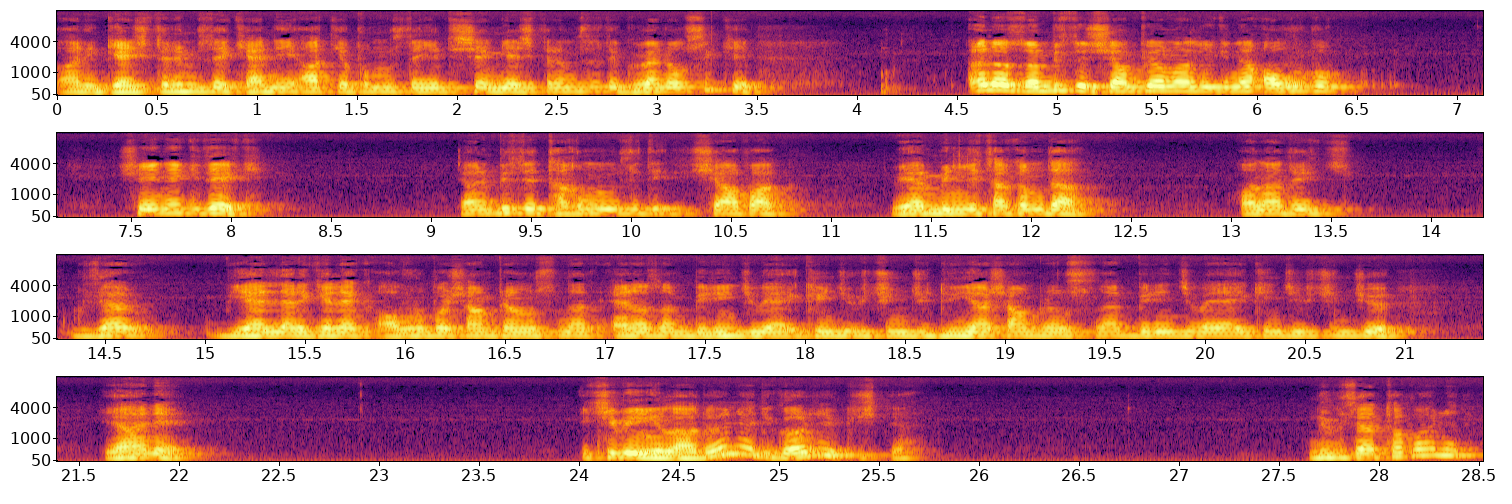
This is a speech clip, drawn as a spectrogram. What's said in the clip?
Hani gençlerimize, kendi at yapımızda yetişen gençlerimize de güven olsun ki en azından biz de Şampiyonlar Ligi'ne Avrupa şeyine gidek. Yani biz de takımımızı şey yapak. Veya milli takımda anladı güzel bir yerlere gelek Avrupa şampiyonusundan en azından birinci veya ikinci, üçüncü dünya şampiyonusundan birinci veya ikinci, üçüncü. Yani 2000 yıllarda öyleydi gördük işte. Ne güzel top oynadık.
